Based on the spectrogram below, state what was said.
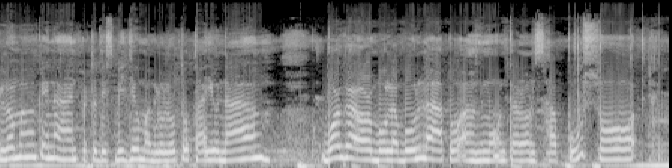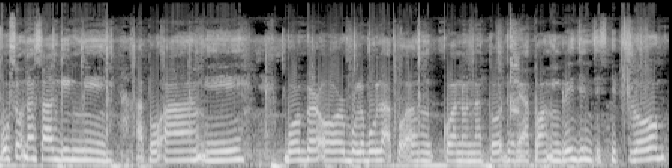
Hello mga kainahan, for today's video magluluto tayo ng burger or bola-bola. Ato ang himuon karon sa puso. Puso ng saging ni. Ato ang i burger or bola-bola. Ato ang kuano na to. Dire ato ang ingredients is itlog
